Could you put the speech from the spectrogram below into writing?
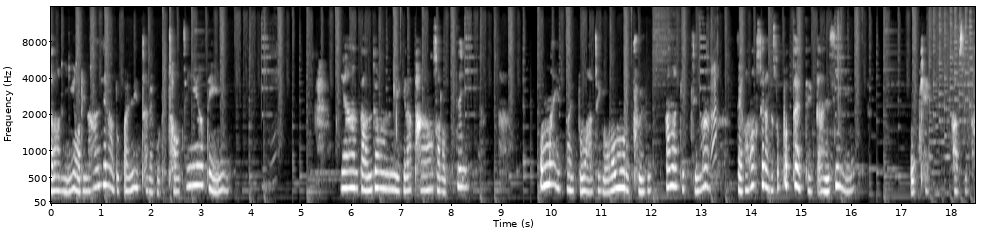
그러니 우리는 한시라도 빨리 트랙으로 저지해야 돼. 미안, 난데없는 얘기라 당황스럽지? 꼬마이사도 아직 여러모로 불안하겠지만 내가 확실하게 서포트할 테니까 안심해. 오케이, 갑시다.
